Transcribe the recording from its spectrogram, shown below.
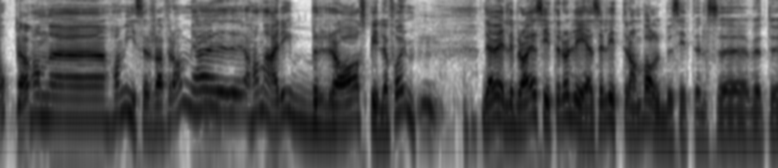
opp. Han, eh, han viser seg fram. Jeg, han er i bra spilleform. Det er veldig bra. Jeg sitter og leser litt ballbesittelse, vet du,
